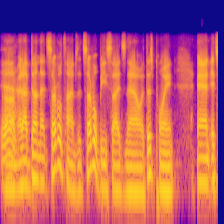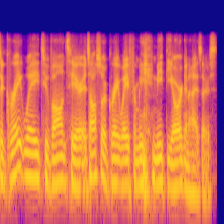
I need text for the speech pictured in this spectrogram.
Yeah. Um, and I've done that several times at several B sides now at this point, and it's a great way to volunteer. It's also a great way for me to meet the organizers.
